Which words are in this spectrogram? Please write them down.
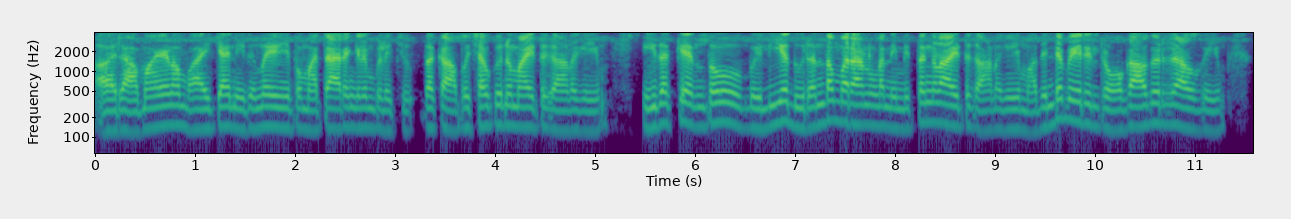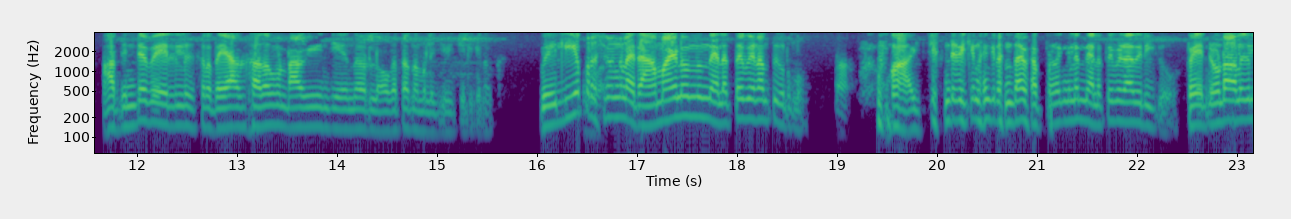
ആ രാമായണം വായിക്കാൻ ഇരുന്ന് കഴിഞ്ഞപ്പോ മറ്റാരെങ്കിലും വിളിച്ചു. ഇതൊക്കെ അപശകുനമായിട്ട് കാണുകയും ഇതൊക്കെ എന്തോ വലിയ ദുരന്തം വരാനുള്ള നിമിത്തങ്ങളായിട്ട് കാണുകയും അതിന്റെ പേരിൽ രോഗാതുരരാകുകയും അതിന്റെ പേരിൽ ഹൃദയാഘാതം ഉണ്ടാവുകയും ചെയ്യുന്ന ഒരു ലോകത്തെ നമ്മൾ ജീവിച്ചിരിക്കുന്നത്. വലിയ പ്രശ്നങ്ങളെ രാമായണം ഒന്ന് നിലത്ത് വീണാൻ തീർന്നു. വായിച്ചുകൊണ്ടിരിക്കുന്ന ഗ്രന്ഥം എപ്പോഴെങ്കിലും നിലത്ത് വീഴാതിരിക്കുമോ ഇപ്പൊ എന്നോട് ആളുകൾ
